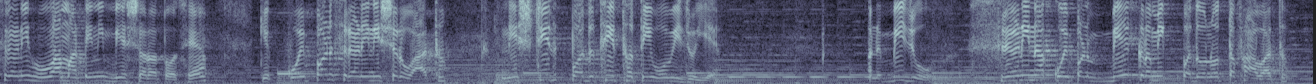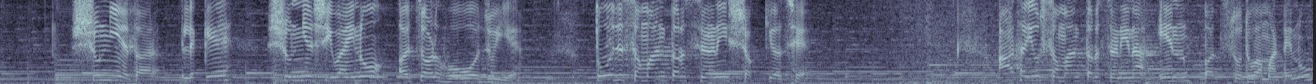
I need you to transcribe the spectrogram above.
શ્રેણી હોવા માટેની બે શરતો છે કે કોઈ પણ શ્રેણીની શરૂઆત નિશ્ચિત પદથી થતી હોવી જોઈએ. અને બીજું, શ્રેણીના કોઈ પણ બે ક્રમિક પદોનો તફાવત શૂન્યતર એટલે કે શૂન્ય સિવાયનો અચળ હોવો જોઈએ. તો જ સમાંતર શ્રેણી શક્ય છે. આ થયું સમાંતર શ્રેણીના એન પદ શોધવા માટેનું.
